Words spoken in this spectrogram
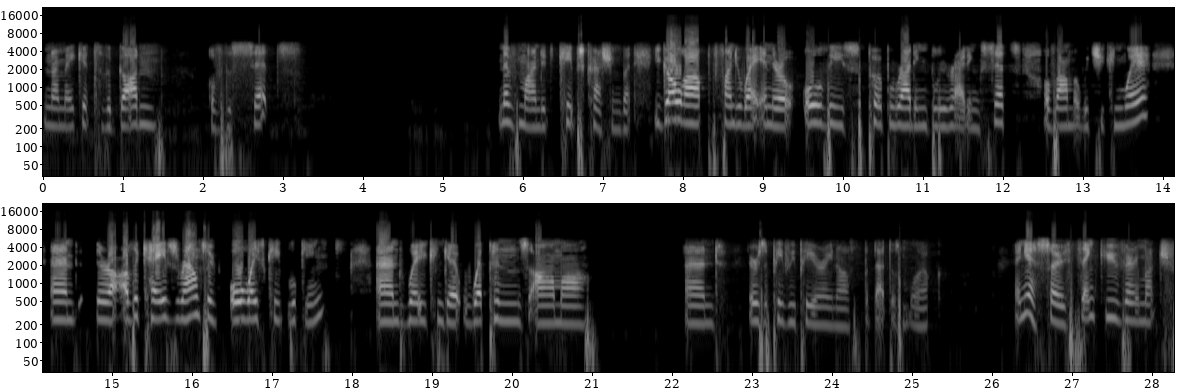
And I make it to the garden of the sets. Never mind, it keeps crashing, but you go up, find your way, and there are all these purple riding, blue riding sets of armor which you can wear, and there are other caves around, so always keep looking, and where you can get weapons, armor, and there's a PvP arena, but that doesn't work. And yes, so thank you very much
